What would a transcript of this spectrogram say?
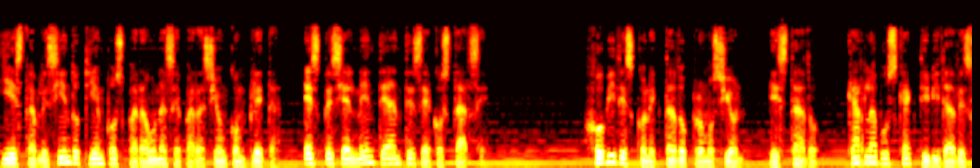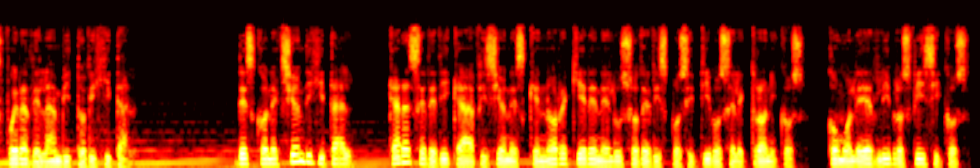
y estableciendo tiempos para una separación completa, especialmente antes de acostarse. Hobby desconectado promoción, estado, Carla busca actividades fuera del ámbito digital. Desconexión digital, Cara se dedica a aficiones que no requieren el uso de dispositivos electrónicos, como leer libros físicos,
